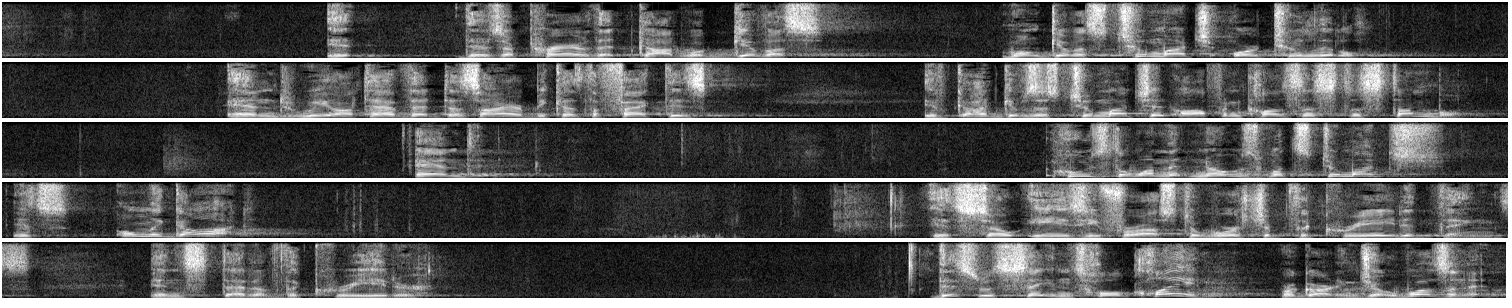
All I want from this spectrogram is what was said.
it, there's a prayer that God will give us, won't give us too much or too little. And we ought to have that desire because the fact is, if God gives us too much, it often causes us to stumble. And who's the one that knows what's too much? It's only God. It's so easy for us to worship the created things instead of the Creator. This was Satan's whole claim regarding Job, wasn't it?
